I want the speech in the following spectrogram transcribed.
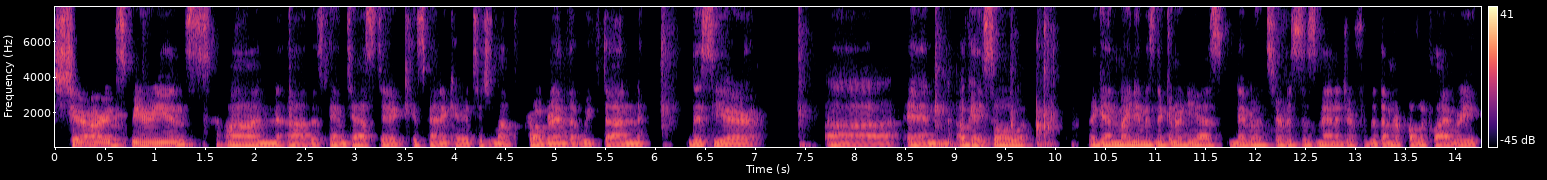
share our experience on uh, this fantastic Hispanic Heritage Month program that we've done this year. Uh, and okay, so again, my name is Nicanor Diaz, Neighborhood Services Manager for the Denver Public Library.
